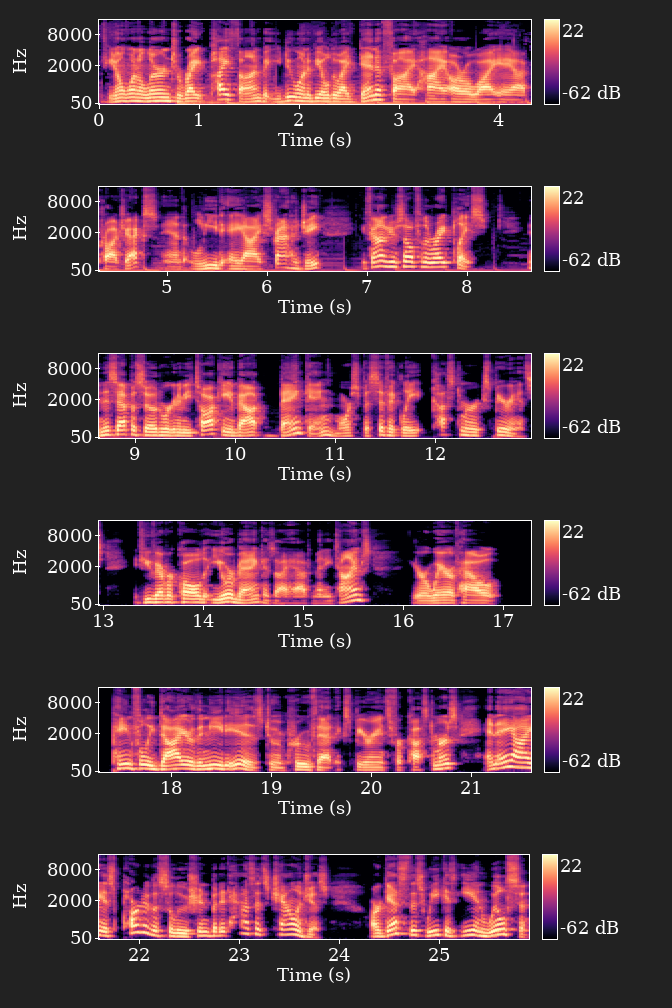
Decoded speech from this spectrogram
If you don't want to learn to write Python, but you do want to be able to identify high ROI AI projects and lead AI strategy, you found yourself in the right place. In this episode, we're going to be talking about banking, more specifically, customer experience. If you've ever called your bank, as I have many times, you're aware of how painfully dire the need is to improve that experience for customers, and AI is part of the solution, but it has its challenges. Our guest this week is Ian Wilson.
